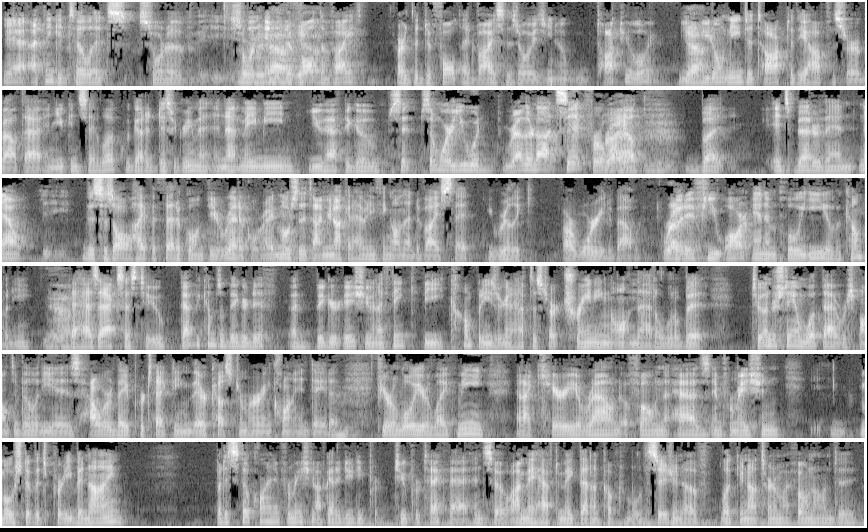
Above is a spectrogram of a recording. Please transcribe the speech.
Yeah, I think until it's sort of Sorted and out, the default yeah. device or the default advice is always, you know, talk to your lawyer. You, Yeah. you don't need to talk to the officer about that, and you can say, "Look, we've got a disagreement," and that may mean you have to go sit somewhere you would rather not sit for a Right. while, mm-hmm. but. It's better than now. This is all hypothetical and theoretical, right? Most of the time, you're not going to have anything on that device that you really are worried about. Right. But if you are an employee of a company Yeah. that has access to, that becomes a bigger diff, a bigger issue. And I think the companies are going to have to start training on that a little bit to understand what that responsibility is. How are they protecting their customer and client data? Mm-hmm. If you're a lawyer like me and I carry around a phone that has information, most of it's pretty benign. But it's still client information. I've got a duty pr- to protect that, and so I may have to make that uncomfortable decision of, look, you're not turning my phone on to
